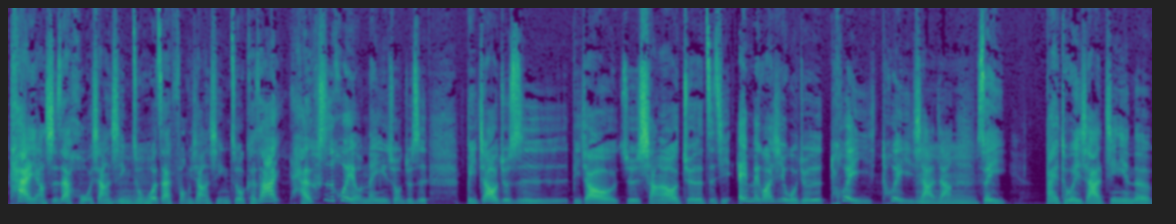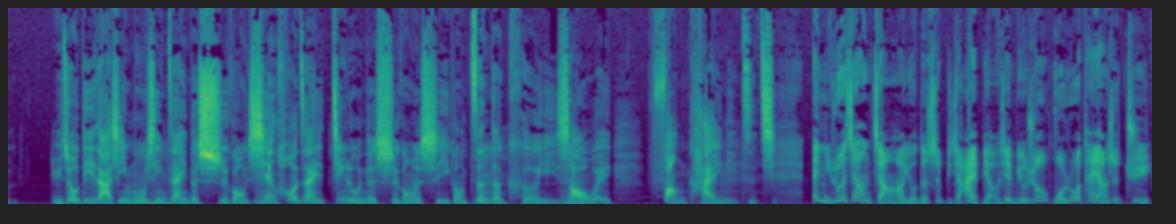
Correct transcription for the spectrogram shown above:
太阳是在火象星座或在风象星座，可是他还是会有那一种就是比较就是比较就是想要觉得自己哎没关系，我就是退退一下这样。所以拜托一下，今年的宇宙第一大星木星在你的十宫，先后在进入你的十宫跟十一宫，真的可以稍微。放开你自己，哎，你如果这样讲哈，有的是比较爱表现，比如说我如果太阳是巨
